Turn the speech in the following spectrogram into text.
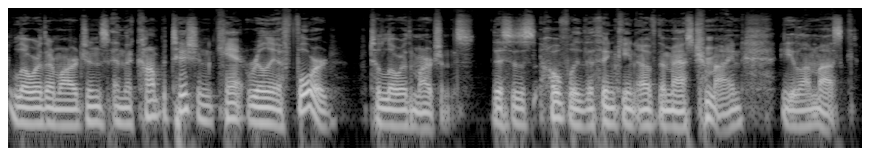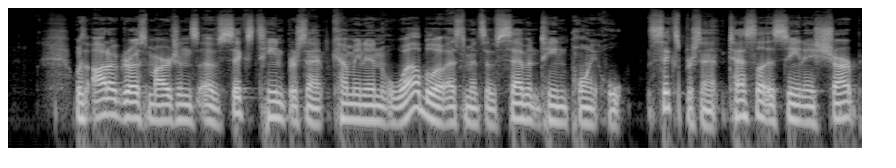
lower their margins, and the competition can't really afford to lower the margins. This is hopefully the thinking of the mastermind, Elon Musk. With auto gross margins of 16% coming in well below estimates of 17.6%, Tesla is seeing a sharp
